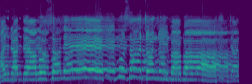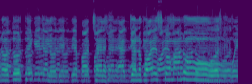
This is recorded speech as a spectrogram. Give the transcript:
হজরতে আবু সালে মুসা জঙ্গি বাবা জানো দূর থেকে জানো দেখতে পাচ্ছেন একজন বয়স্ক মানুষ। ওই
